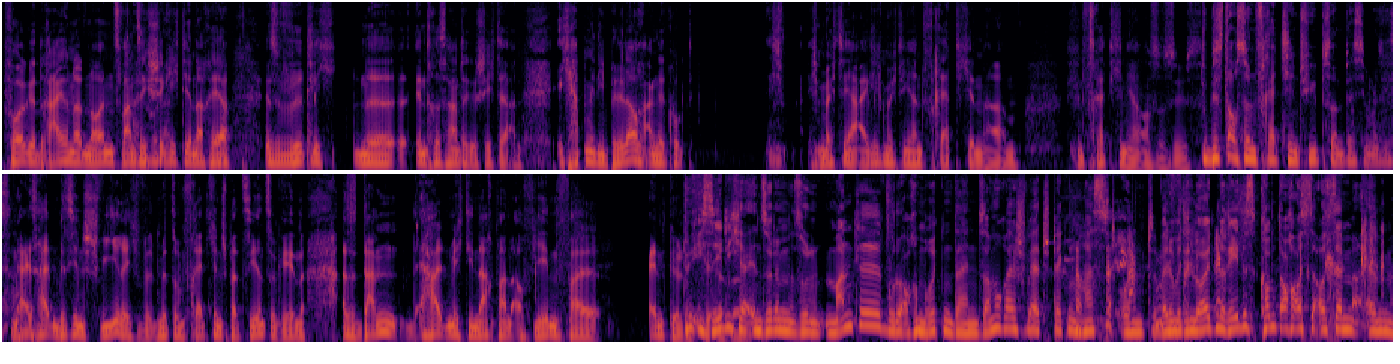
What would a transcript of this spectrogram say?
Folge 329 schicke ich dir nachher. Ist wirklich eine interessante Geschichte an. Ich habe mir die Bilder auch angeguckt. Ich, ich möchte ja eigentlich möchte ja ein Frettchen haben. Ich finde Frettchen ja auch so süß. Du bist auch so ein Frettchen-Typ, so ein bisschen, muss ich sagen. Ja, ist halt ein bisschen schwierig, mit so einem Frettchen spazieren zu gehen. Also dann erhalten mich die Nachbarn auf jeden Fall endgültig. Du, ich sehe dich ja in so einem, so einem Mantel, wo du auch im Rücken dein Samurai-Schwert stecken hast. Und wenn du mit den Leuten redest, kommt auch aus, aus, dem, ähm,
